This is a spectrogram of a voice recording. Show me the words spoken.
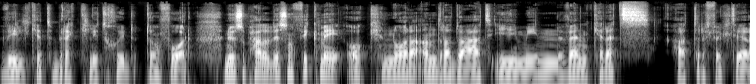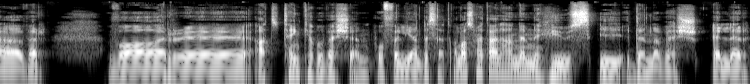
vilket bräckligt skydd de får. Nu subhanallah, det som fick mig och några andra duat i min vänkrets att reflektera över var eh, att tänka på versen på följande sätt. Allah subhanahu han nämner hus i denna vers, eller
